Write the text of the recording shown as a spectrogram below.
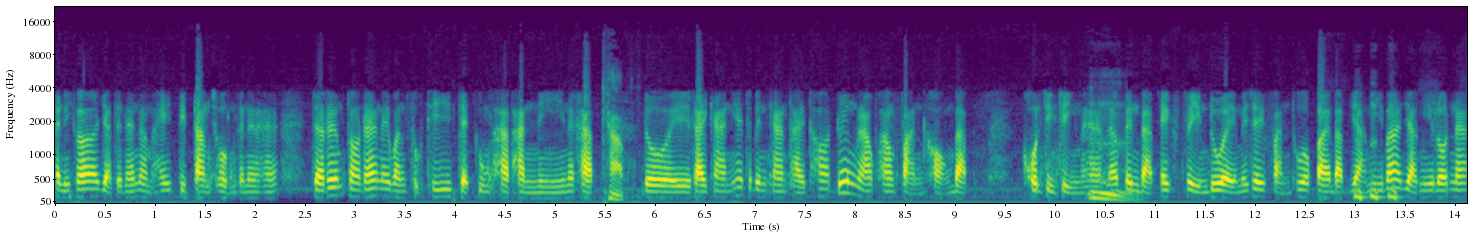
อันนี้ก็อยากจะแนะนำให้ติดตามชมกันนะฮะ จะเริ่มตอนแรกในวันศุกร์ที่ 7 กุมภาพันธ์นี้นะครับครับโดยรายการเนี้จะเป็นการถ่ายทอดเรื่องราวความฝันของแบบ คนจริงๆนะฮะอืมแล้วเป็นแบบเอ็กซ์ตรีมด้วยไม่ใช่ฝันทั่วไปแบบอยากมีบ้านอยากมีรถนะ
